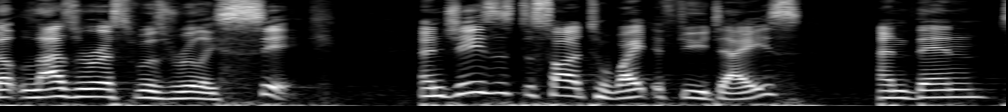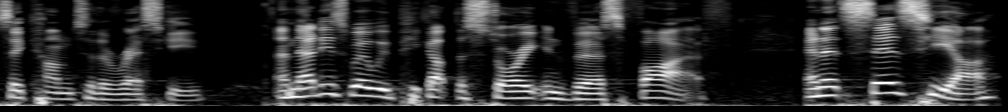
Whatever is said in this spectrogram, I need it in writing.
that Lazarus was really sick, and Jesus decided to wait a few days and then to come to the rescue. And that is where we pick up the story in verse 5. And it says here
